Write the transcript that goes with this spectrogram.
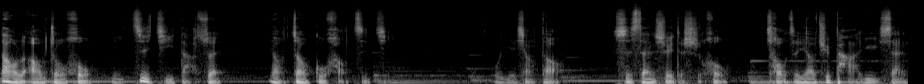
到了澳洲后，你自己打算。”要照顾好自己。我也想到，十三岁的时候，吵着要去爬玉山，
